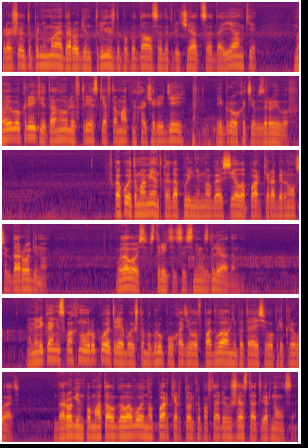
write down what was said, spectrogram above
Хорошо это понимая, Дорогин трижды попытался докричаться до Янки, но его крики тонули в треске автоматных очередей и грохоте взрывов. В какой-то момент, когда пыль немного осела, Паркер обернулся к Дорогину. Удалось встретиться с ним взглядом. Американец махнул рукой, требуя, чтобы группа уходила в подвал, не пытаясь его прикрывать. Дорогин помотал головой, но Паркер только повторил жест и отвернулся.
